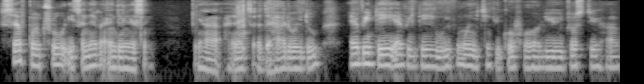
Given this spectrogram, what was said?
Self-control is a never-ending lesson. Yeah, I learned the hard way too. Every day, every day, even when you think you go forward, you just still have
